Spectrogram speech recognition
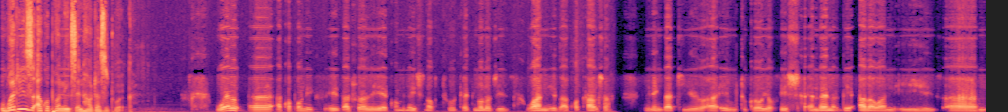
What is aquaponics and how does it work? Well, uh, aquaponics is actually a combination of two technologies. One is aquaculture, meaning that you are able to grow your fish. And then the other one is um,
